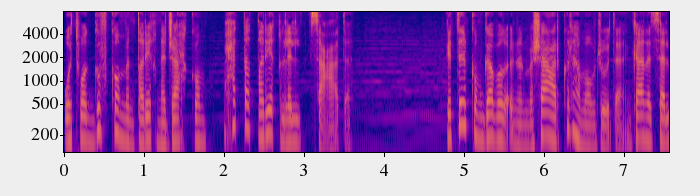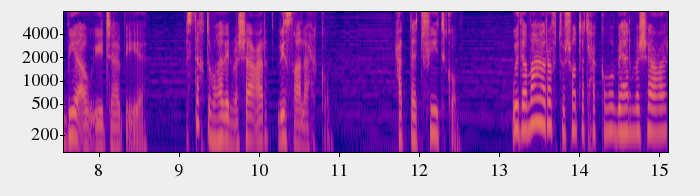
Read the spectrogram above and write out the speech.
وتوقفكم من طريق نجاحكم وحتى الطريق للسعادة. قلت لكم قبل أنه المشاعر كلها موجودة إن كانت سلبية أو إيجابية. استخدموا هذه المشاعر لصالحكم حتى تفيدكم. وإذا ما عرفتوا شلون تتحكموا بهالمشاعر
